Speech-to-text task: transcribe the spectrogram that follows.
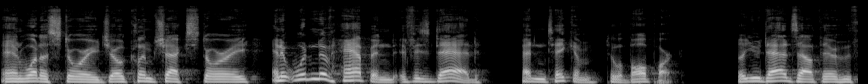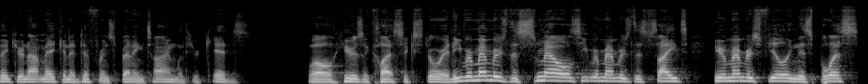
And what a story, Joe Klimchak's story. And it wouldn't have happened if his dad hadn't taken him to a ballpark. So, you dads out there who think you're not making a difference spending time with your kids, well, here's a classic story. And he remembers the smells, he remembers the sights, he remembers feeling this bliss.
